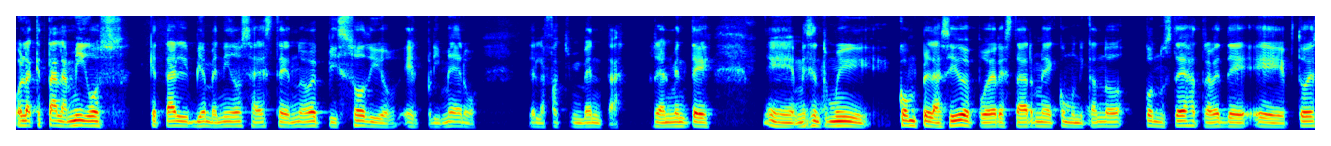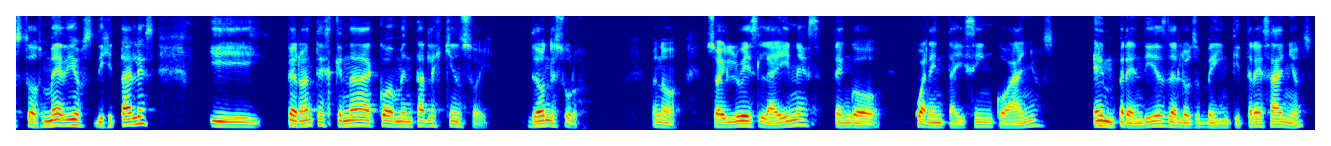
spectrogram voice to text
Hola, ¿qué tal amigos? ¿Qué tal? Bienvenidos a este nuevo episodio, el primero de la fucking venta. Realmente eh, me siento muy complacido de poder estarme comunicando con ustedes a través de eh, todos estos medios digitales. Y, pero antes que nada, comentarles quién soy, de dónde surjo. Bueno, soy Luis Laínez, tengo 45 años, emprendí desde los 23 años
